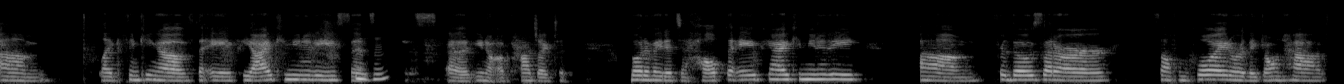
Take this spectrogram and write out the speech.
Um, like thinking of the AAPI community since hmm it's uh, you know a project motivated to help the AAPI community. Um, for those that are self-employed or they don't have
